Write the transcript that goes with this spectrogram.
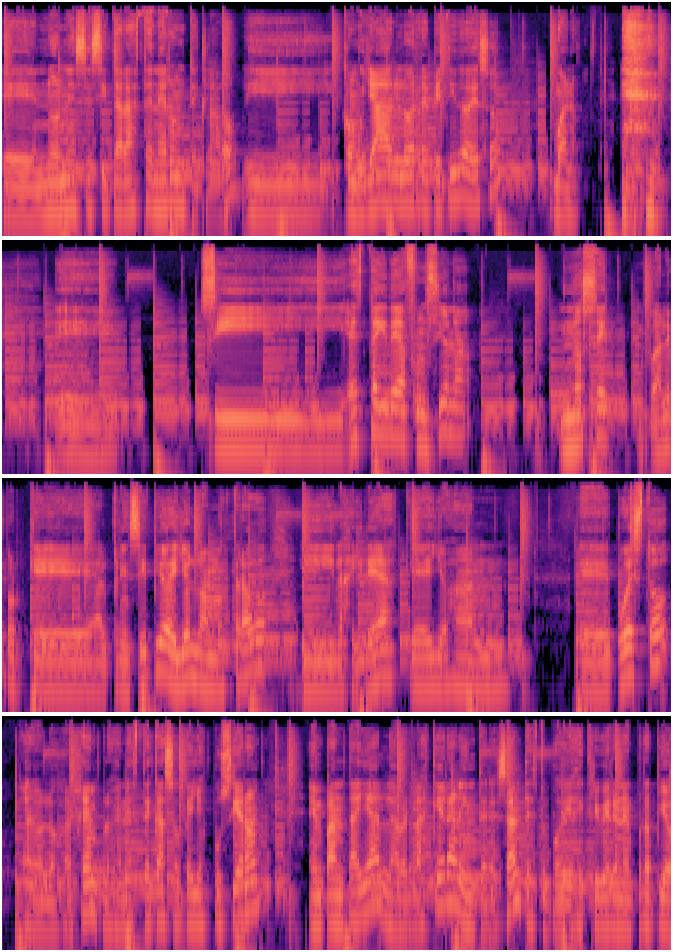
eh, no necesitarás tener un teclado y como ya lo he repetido eso bueno eh, si esta idea funciona no sé vale porque al principio ellos lo han mostrado y las ideas que ellos han puesto los ejemplos en este caso que ellos pusieron en pantalla, la verdad es que eran interesantes. Tú podías escribir en el propio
